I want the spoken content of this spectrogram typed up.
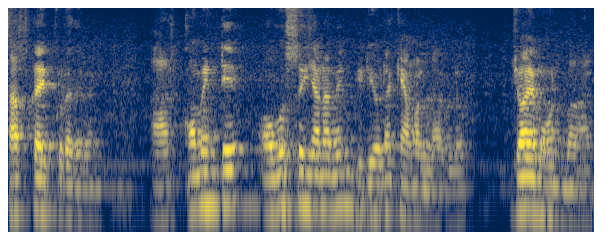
সাবস্ক্রাইব করে দেবেন। আর কমেন্টে অবশ্যই জানাবেন ভিডিওটা কেমন লাগল। জয় মোহনবাগান।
